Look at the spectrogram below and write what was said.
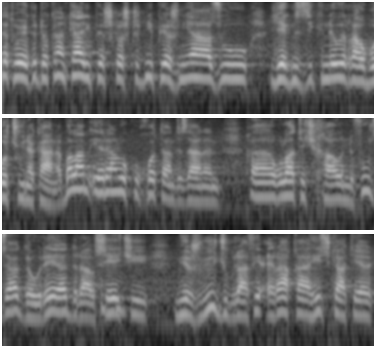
نەتەوە یەکگرتووەکان کاری پێشکەشکردنی پێشنیاز و لێک نزیکردنەوەی ڕاوبۆچوونەکانە بەڵام ئێران وەکو خۆتان دەزانن وڵاتێکی خاوەن نفوزە گەورەیە دراوسێکی مێژووی جوگرافی عێراقا هیچ کاتێک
